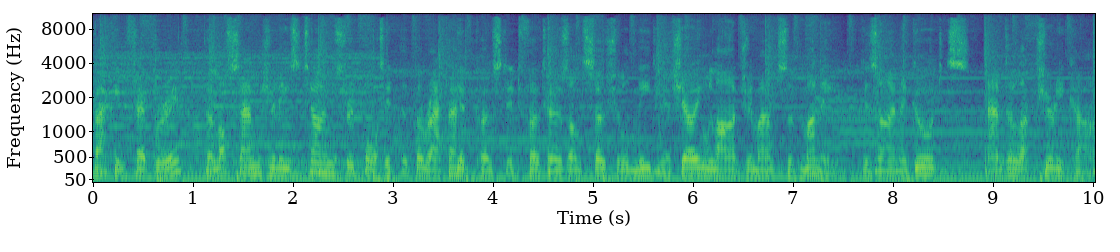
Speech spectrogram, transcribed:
Back in February, the Los Angeles Times reported that the rapper had posted photos on social media showing large amounts of money, designer goods, and a luxury car.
